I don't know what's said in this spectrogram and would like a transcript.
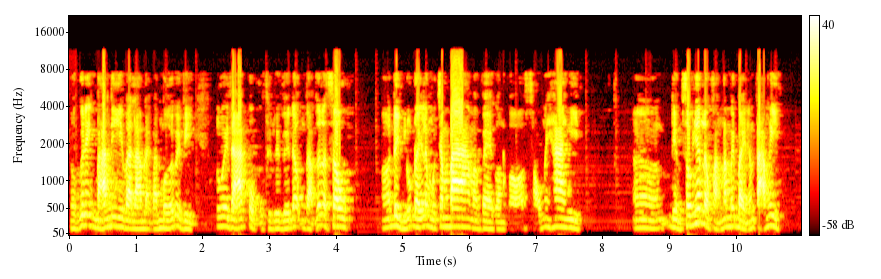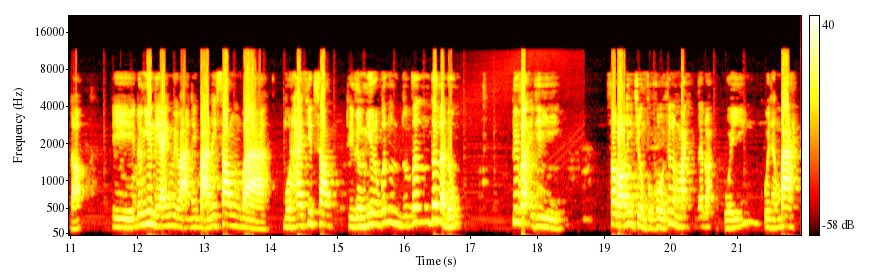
Rồi quyết định bán đi và làm lại bán mới bởi vì lúc ấy giá cổ phiếu thế giới động giảm rất là sâu. À, đỉnh lúc đấy là 130 mà về còn có 62 nghìn. À, điểm sâu nhất là khoảng 57 58 nghìn. Đó. Thì đương nhiên thì anh bị bạn ấy bán đi xong và một hai phiên sau thì dường như nó vẫn rất rất là đúng. Tuy vậy thì sau đó thị trường phục hồi rất là mạnh giai đoạn cuối cuối tháng 3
